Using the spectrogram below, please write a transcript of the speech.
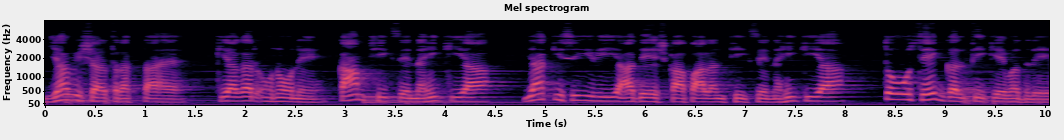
यह भी शर्त रखता है कि अगर उन्होंने काम ठीक से नहीं किया या किसी भी आदेश का पालन ठीक से नहीं किया तो उस गलती के बदले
